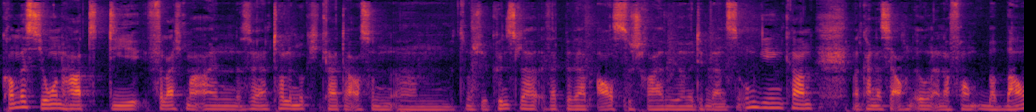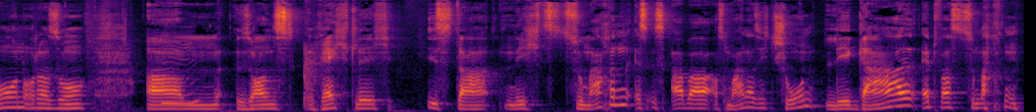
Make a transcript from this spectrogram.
Kommission hat, die vielleicht mal ein, das wäre eine tolle Möglichkeit, da auch so einen ähm, zum Beispiel Künstlerwettbewerb auszuschreiben, wie man mit dem Ganzen umgehen kann. Man kann das ja auch in irgendeiner Form überbauen oder so. Ähm, mhm. Sonst rechtlich ist da nichts zu machen. Es ist aber aus meiner Sicht schon legal, etwas zu machen,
